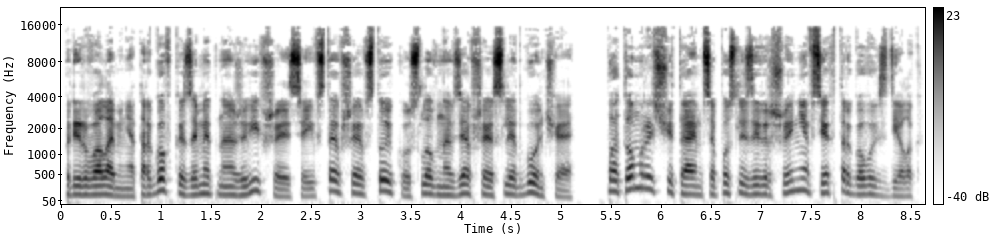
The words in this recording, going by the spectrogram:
Прервала меня торговка, заметно оживившаяся и вставшая в стойку, словно взявшая след гончая. Потом рассчитаемся после завершения всех торговых сделок.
